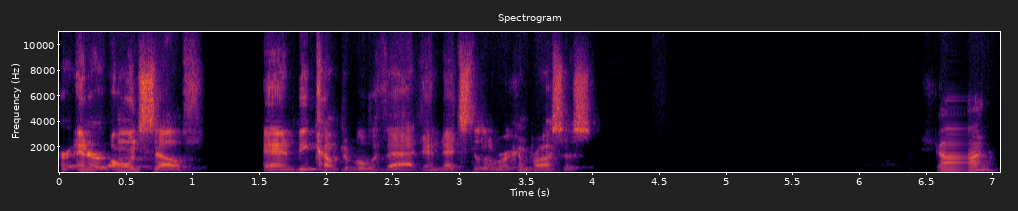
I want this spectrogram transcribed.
her in her own self and be comfortable with that. And that's still a working process. Sean?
